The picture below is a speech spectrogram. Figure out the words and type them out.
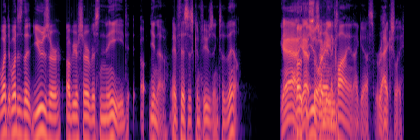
what what does the user of your service need? You know, if this is confusing to them, Yeah, both yeah. the user so I and the client, I guess. Actually,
